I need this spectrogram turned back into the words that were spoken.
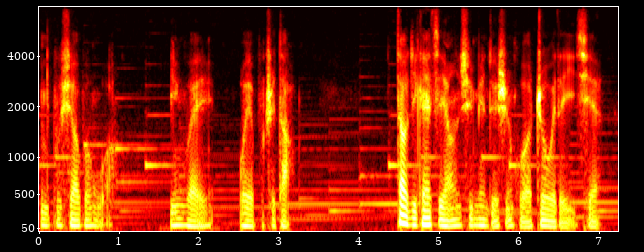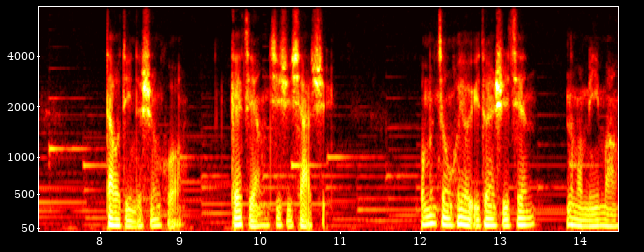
你不需要问我，因为我也不知道，到底该怎样去面对生活周围的一切，到底你的生活该怎样继续下去？我们总会有一段时间那么迷茫，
